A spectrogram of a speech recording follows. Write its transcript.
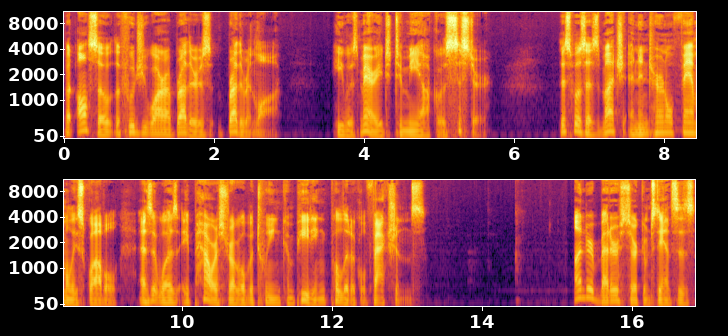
but also the Fujiwara brothers' brother in law. He was married to Miyako's sister. This was as much an internal family squabble as it was a power struggle between competing political factions. Under better circumstances,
